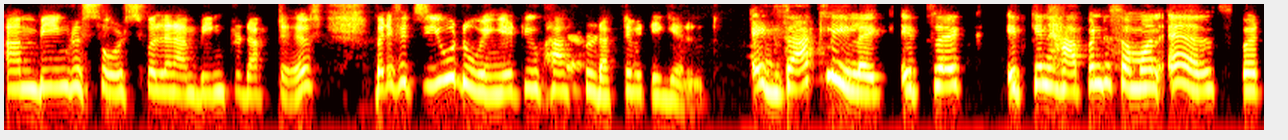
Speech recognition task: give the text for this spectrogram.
I'm being resourceful and I'm being productive. But if it's you doing it, you have productivity guilt. Exactly. Like it's like it can happen to someone else, but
